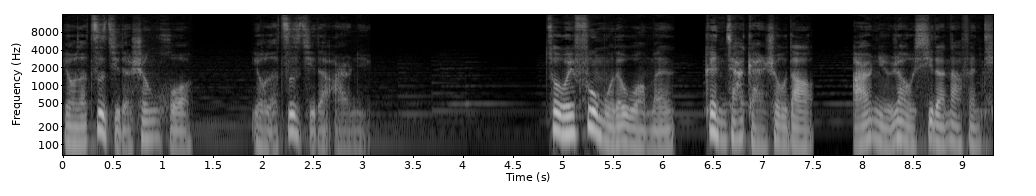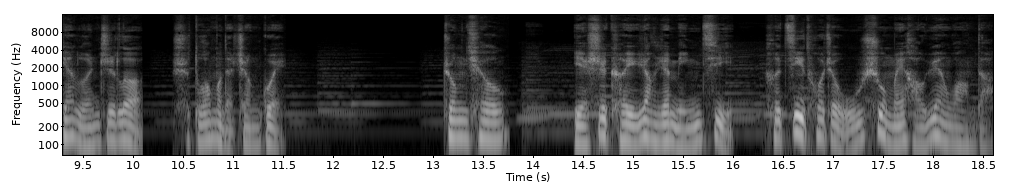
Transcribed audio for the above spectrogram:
有了自己的生活，有了自己的儿女。作为父母的我们。更加感受到儿女绕膝的那份天伦之乐是多么的珍贵。中秋，也是可以让人铭记和寄托着无数美好愿望的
